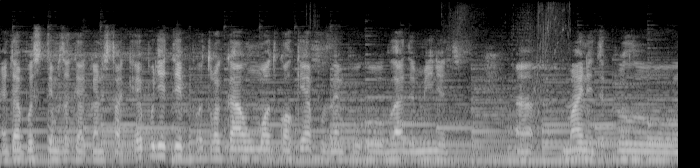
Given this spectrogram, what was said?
Então por isso temos aqui o Arcane Strike. Eu podia ter, trocar um modo qualquer, por exemplo o Gladiator Minute uh, Minute pelo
